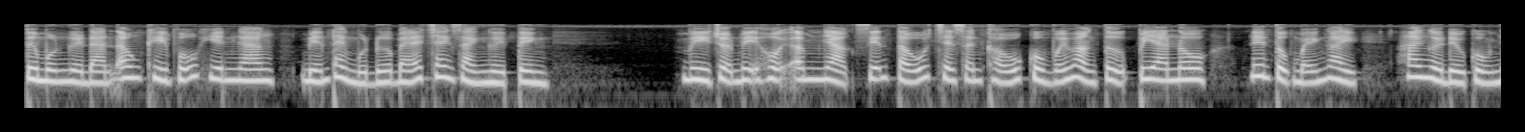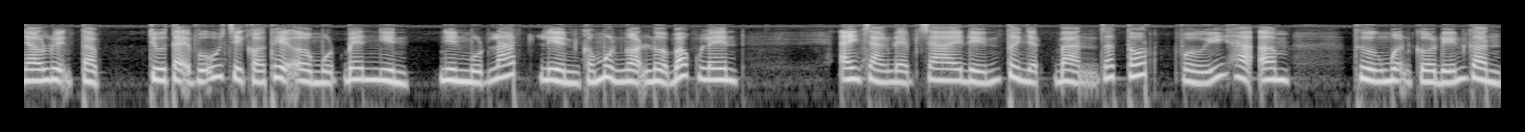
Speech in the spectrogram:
từ một người đàn ông khi vũ hiên ngang, biến thành một đứa bé tranh giành người tình. Vì chuẩn bị hội âm nhạc diễn tấu trên sân khấu cùng với hoàng tử piano, liên tục mấy ngày, hai người đều cùng nhau luyện tập. Chú Tại Vũ chỉ có thể ở một bên nhìn, nhìn một lát liền có một ngọn lửa bốc lên. Anh chàng đẹp trai đến từ Nhật Bản rất tốt với hạ âm, thường mượn cớ đến gần,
